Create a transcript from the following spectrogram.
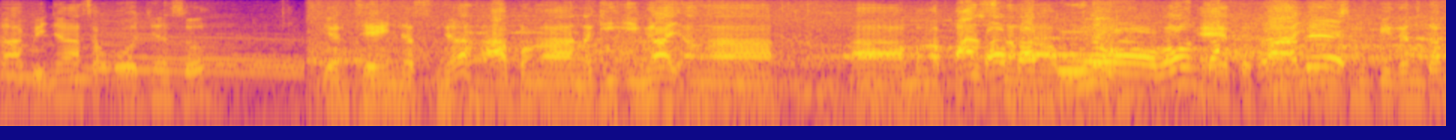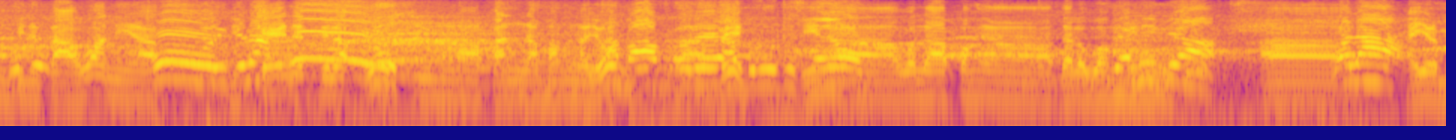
Sabi niya sa audience, oh, yan senyas niya habang ah, nag-iingay ang ah, ah, mga fans ng ah, Uno. eh, Ronda, Eto pa grabe. yung isang bigandang binatawan ni, Oy, ni Kenneth De La Cruz. Yung mga panlamang na Brutus Ina- ngayon. wala pang ah, dalawang minuto. Ah, Wala. Ayan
